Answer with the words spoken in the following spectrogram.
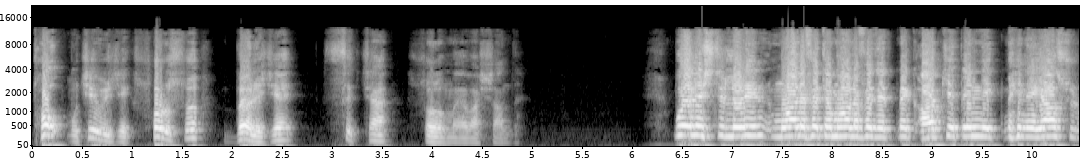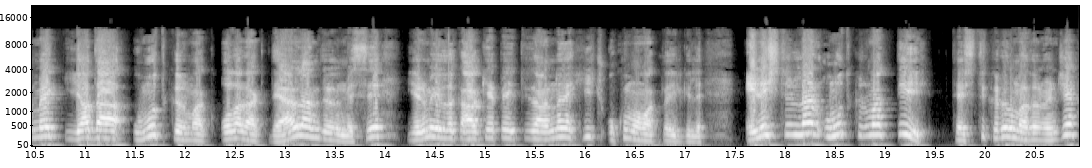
top mu çevirecek sorusu böylece sıkça sorulmaya başlandı. Bu eleştirilerin muhalefete muhalefet etmek, AKP'nin ekmeğine yağ sürmek ya da umut kırmak olarak değerlendirilmesi 20 yıllık AKP iktidarını hiç okumamakla ilgili. Eleştiriler umut kırmak değil, testi kırılmadan önce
